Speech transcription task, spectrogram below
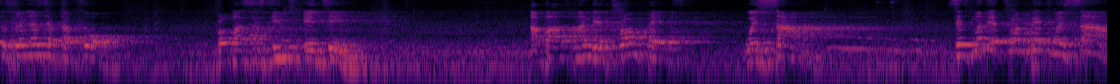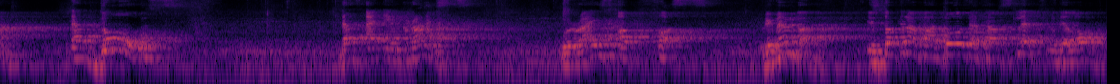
Thessalonians chapter 4 from verse 16 to 18 about when the trumpet will sound. Says when the trumpet will sound, that those that are in Christ will rise up first. Remember, he's talking about those that have slept with the Lord.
